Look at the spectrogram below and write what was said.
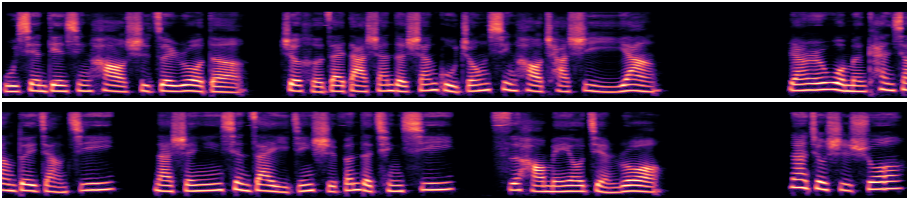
无线电信号是最弱的。这和在大山的山谷中信号差是一样。然而，我们看向对讲机，那声音现在已经十分的清晰，丝毫没有减弱。那就是说，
